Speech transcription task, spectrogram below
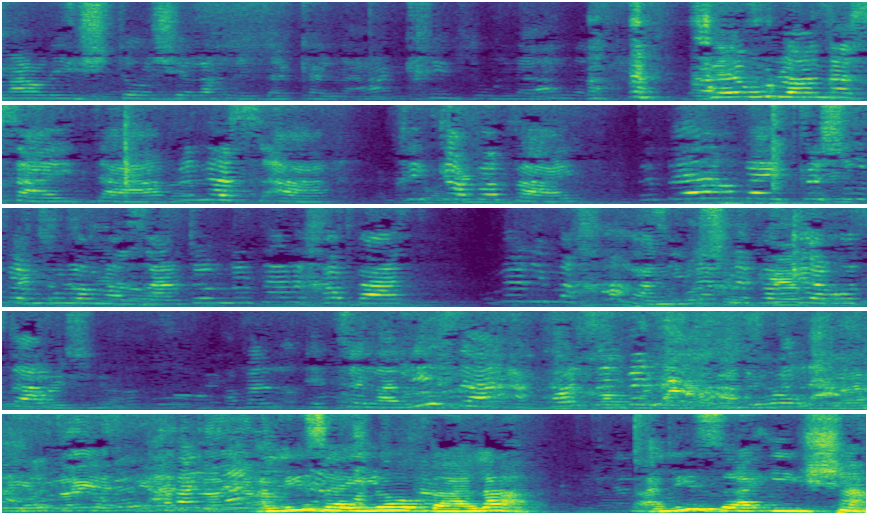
אמר לאשתו שיהיה לך לידה קלה, קחי דולה, והוא לא נסע איתה, ונסעה, חיכה בבית, ובארבע התקשרו ואמרו לו מזל טוב, נולדה לך בת. הוא אומר לי, מחר אני אלך לבקר אותה. אבל אצל עליזה הכל זה בלחץ, בלחץ. עליזה היא לא בעלה. עליזה היא אישה,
